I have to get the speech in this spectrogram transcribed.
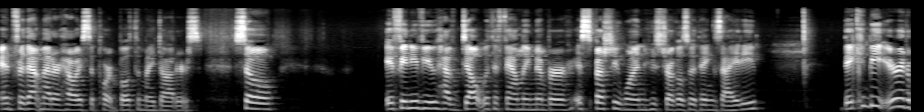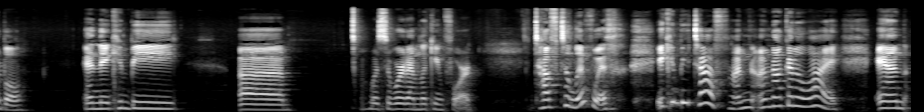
and for that matter how i support both of my daughters. So if any of you have dealt with a family member, especially one who struggles with anxiety, they can be irritable and they can be, uh, what's the word I'm looking for? Tough to live with. It can be tough. I'm, I'm not going to lie. And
